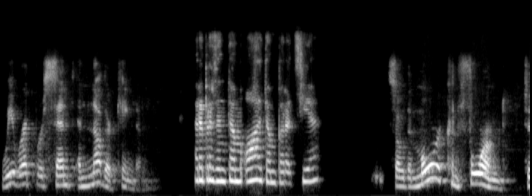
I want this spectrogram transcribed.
We represent another kingdom. Reprezentăm o altă împărăție, So the more conformed to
